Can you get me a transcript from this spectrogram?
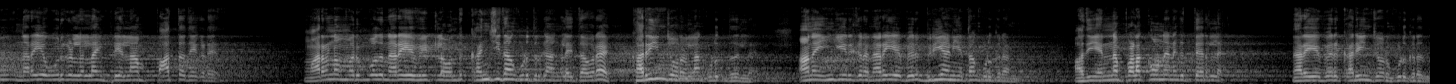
ஊர் நிறைய ஊர்களெல்லாம் இப்படியெல்லாம் பார்த்ததே கிடையாது. மரணம் வரும்போது நிறைய வீட்டில் வந்து கஞ்சி தான் கொடுத்துருக்காங்களே தவிர கரிஞ்சோறெல்லாம் கொடுக்குறதில்லை ஆனால் இங்கே இருக்கிற நிறைய பேர் பிரியாணியை தான் கொடுக்குறாங்க. அது என்ன பழக்கம்னு எனக்கு தெரில நிறைய பேர் கரிஞ்சோறும் கொடுக்குறது.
